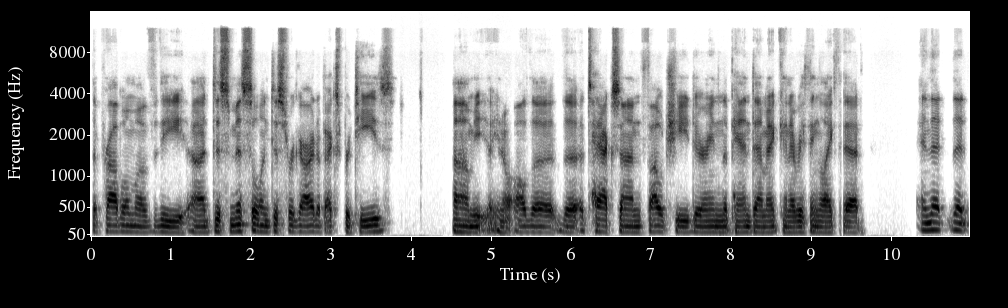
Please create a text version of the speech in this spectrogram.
the problem of the uh, dismissal and disregard of expertise. Um, you, you, know, all the the attacks on Fauci during the pandemic and everything like that, and that that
